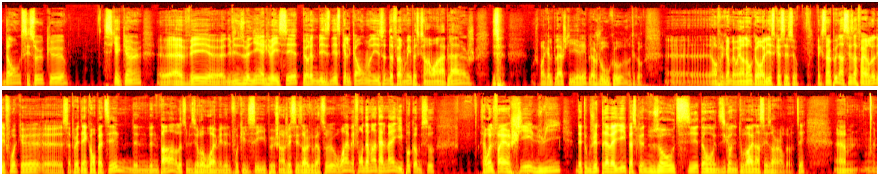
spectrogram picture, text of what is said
Donc, c'est sûr que si quelqu'un euh, avait euh, des Vénézuéliens arrivaient ici, puis aurait une business quelconque, ils décident de fermer parce qu'ils sont en à la plage, je sais pas quelle plage qui irait, plage d'Oka, en tout cas. Euh, on fréquente, mais voyons donc, ce que c'est ça? Fait que c'est un peu dans ces affaires-là, des fois, que euh, ça peut être incompatible, d'une part. Là, tu me diras, ouais, mais là, une fois qu'il sait, il peut changer ses heures d'ouverture. Ouais, mais fondamentalement, il est pas comme ça. Ça va le faire chier, lui, d'être obligé de travailler parce que nous autres, ici, on dit qu'on est ouvert dans ces heures-là, tu sais. Euh,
